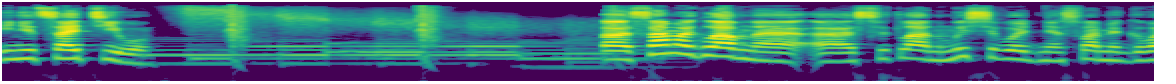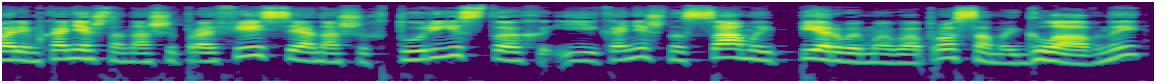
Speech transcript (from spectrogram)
инициативу. А, самое главное, а, Светлана, мы сегодня с вами говорим, конечно, о нашей профессии, о наших туристах. И, конечно, самый первый мой вопрос, самый главный,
